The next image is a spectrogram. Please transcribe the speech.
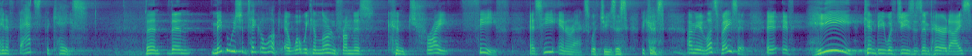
And if that's the case, then, then maybe we should take a look at what we can learn from this contrite thief as he interacts with Jesus. Because, I mean, let's face it, if he can be with Jesus in paradise,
